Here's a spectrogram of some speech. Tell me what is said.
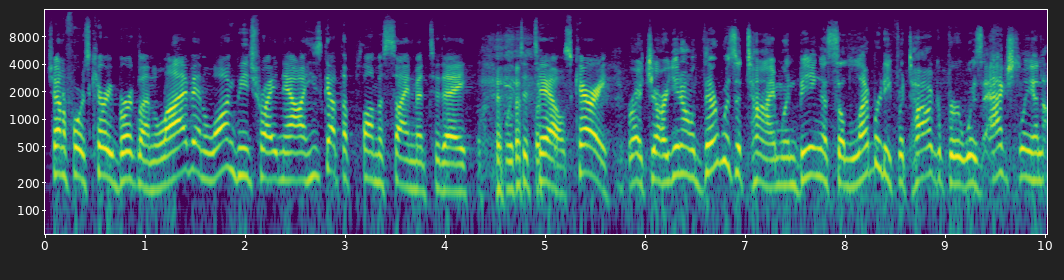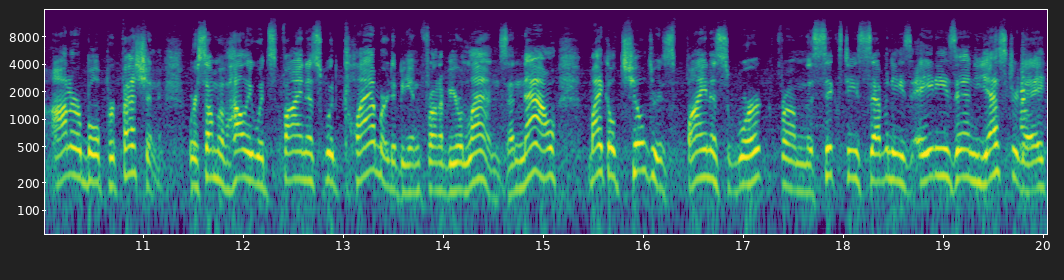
Channel 4's Kerry Berglund live in Long Beach right now. He's got the plum assignment today with details. Kerry. Right, Jar. You know, there was a time when being a celebrity photographer was actually an honorable profession, where some of Hollywood's finest would clamor to be in front of your lens. And now, Michael Childers' finest work from the 60s, 70s, 80s, and yesterday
